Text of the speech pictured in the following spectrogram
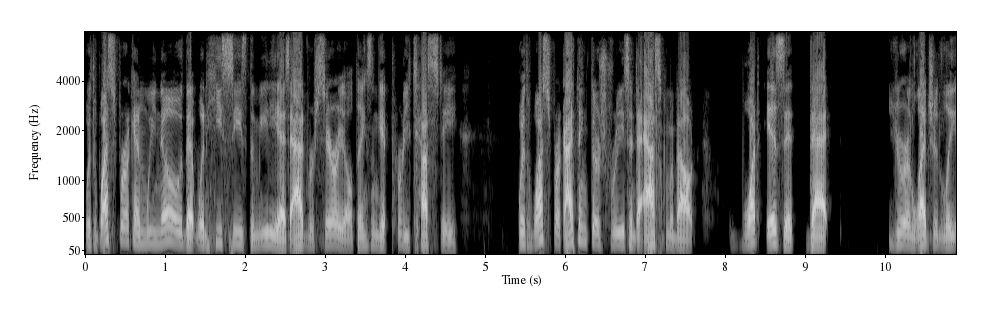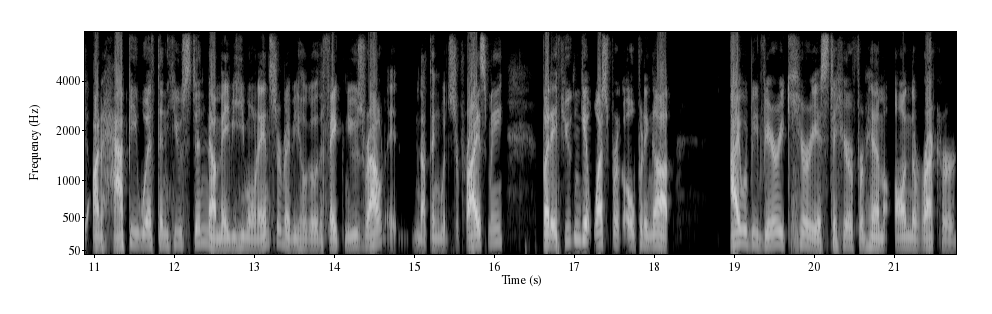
with Westbrook, and we know that when he sees the media as adversarial, things can get pretty testy. With Westbrook, I think there's reason to ask him about what is it that you're allegedly unhappy with in Houston. Now, maybe he won't answer. Maybe he'll go the fake news route. It, nothing would surprise me. But if you can get Westbrook opening up, I would be very curious to hear from him on the record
